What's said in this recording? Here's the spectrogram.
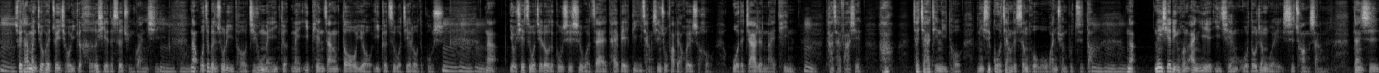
嗯，所以他们就会追求一个和谐的社群关系。嗯嗯、那我这本书里头，几乎每一个每一篇章都有一个自我揭露的故事。嗯嗯嗯，嗯那。有些自我揭露的故事是我在台北第一场新书发表会的时候，我的家人来听，嗯，他才发现啊，在家庭里头你是过这样的生活，我完全不知道。嗯嗯嗯。那那些灵魂暗夜，以前我都认为是创伤，但是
